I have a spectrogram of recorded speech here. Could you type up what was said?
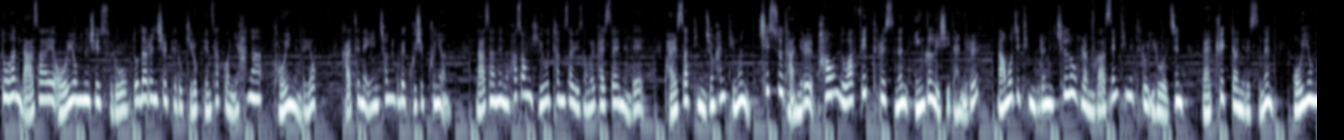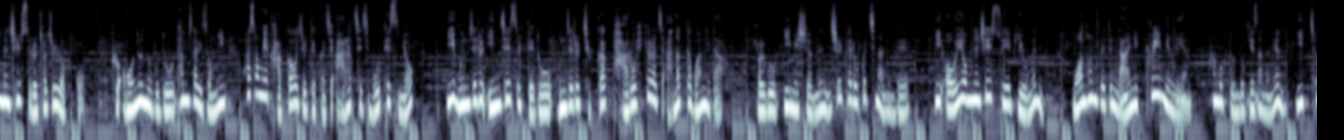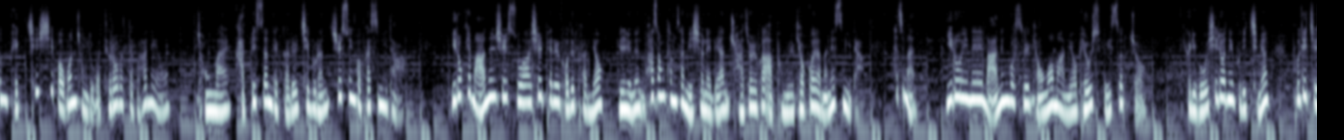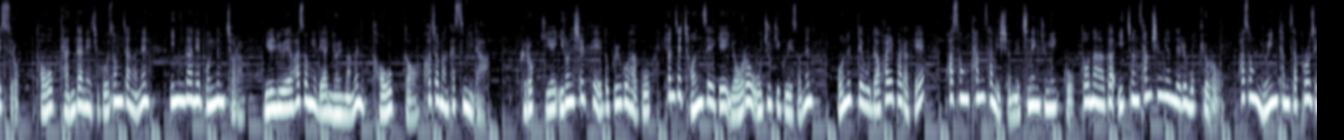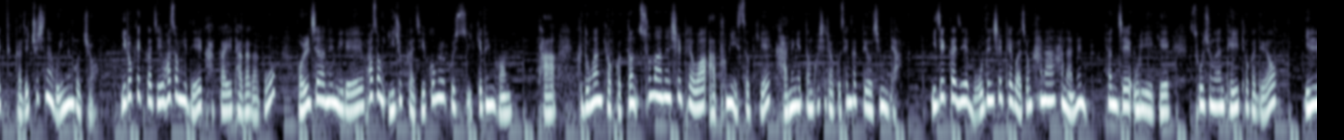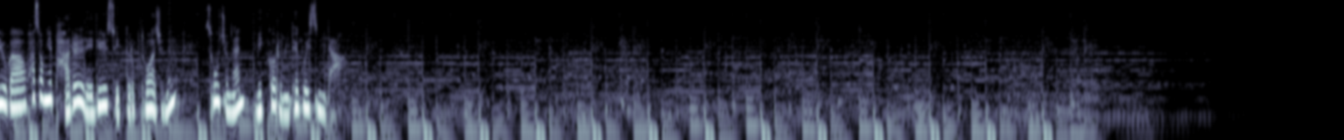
또한 나사의 어이없는 실수로 또 다른 실패로 기록된 사건이 하나 더 있는데요. 같은 해인 1999년 나사는 화성 기후 탐사 위성을 발사했는데 발사팀 중 한 팀은 치수 단위를 파운드와 피트를 쓰는 잉글리시 단위를 나머지 팀들은 킬로그램과 센티미터로 이루어진 매트릭 단위를 쓰는 어이없는 실수를 저질렀고 그 어느 누구도 탐사 위성이 화성에 가까워질 때까지 알아채지 못했으며 이 문제를 인지했을 때도 문제를 즉각 바로 해결하지 않았다고 합니다. 결국 이 미션은 실패로 끝이 났는데 이 어이없는 실수의 비용은 193 million 한국 돈으로 계산하면 2,170억 원 정도가 들어갔다고 하네요. 정말 값비싼 대가를 지불한 실수인 것 같습니다. 이렇게 많은 실수와 실패를 거듭하며 인류는 화성 탐사 미션에 대한 좌절과 아픔을 겪어야만 했습니다. 하지만 이로 인해 많은 것을 경험하며 배울 수도 있었죠. 그리고 시련에 부딪히면 부딪힐수록 더욱 단단해지고 성장하는 인간의 본능처럼 인류의 화성에 대한 열망은 더욱 더 커져만 갔습니다. 그렇기에 이런 실패에도 불구하고 현재 전 세계 여러 우주기구에서는 어느 때보다 활발하게 화성 탐사 미션을 진행 중에 있고 더 나아가 2030년대를 목표로 화성 유인 탐사 프로젝트까지 추진하고 있는 거죠. 이렇게까지 화성에 대해 가까이 다가가고 멀지 않은 미래에 화성 이주까지 꿈을 꿀 수 있게 된 건 다 그동안 겪었던 수많은 실패와 아픔이 있었기에 가능했던 것이라고 생각되어집니다. 이제까지의 모든 실패 과정 하나하나는 현재 우리에게 소중한 데이터가 되어 인류가 화성에 발을 내딜 수 있도록 도와주는 소중한 밑거름이 되고 있습니다.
